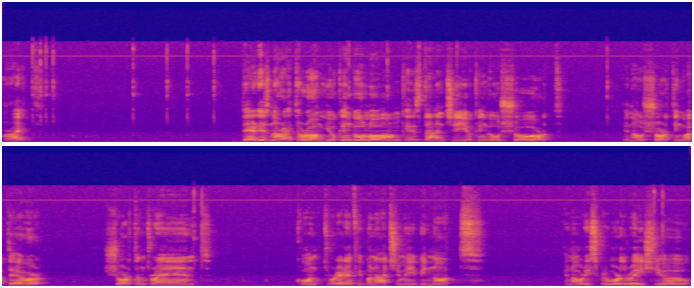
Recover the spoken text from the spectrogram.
Right? There is no right or wrong. You can go long as Danchi. You can go short. You know shorting whatever. Short and trend contrarian Fibonacci maybe not you know risk reward ratio.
